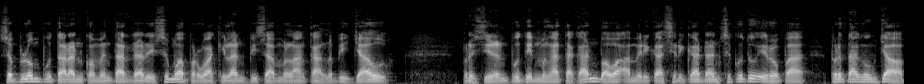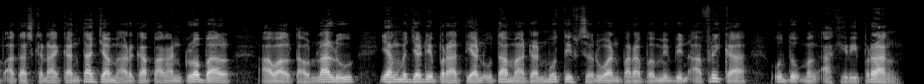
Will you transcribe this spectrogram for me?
sebelum putaran komentar dari semua perwakilan bisa melangkah lebih jauh. Presiden Putin mengatakan bahwa Amerika Serikat dan sekutu Eropa bertanggung jawab atas kenaikan tajam harga pangan global awal tahun lalu yang menjadi perhatian utama dan motif seruan para pemimpin Afrika untuk mengakhiri perang.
